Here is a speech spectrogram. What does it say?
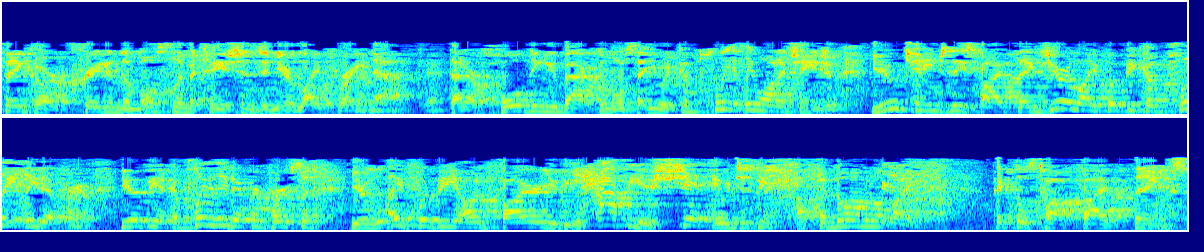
think are creating the most limitations in your life right now, Okay. that are holding you back the most, that you would completely want to change. If you change these five things, your life would be completely different. You would be a completely different person. Your life would be on fire. You'd be happy as shit. It would just be a phenomenal life. Pick those top five things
